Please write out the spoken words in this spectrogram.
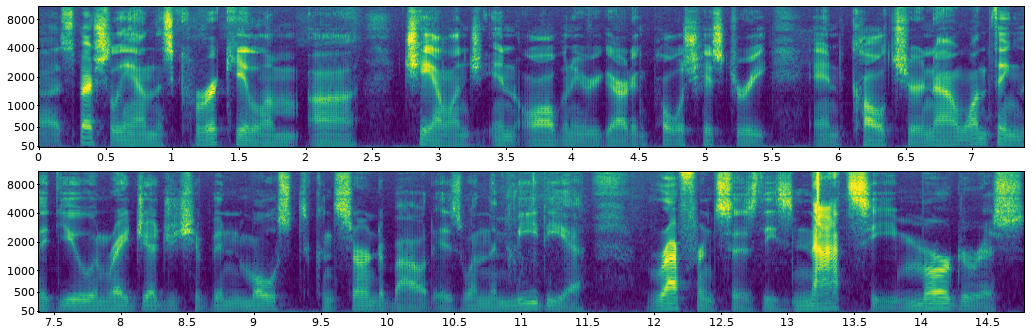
uh, especially on this curriculum uh, challenge in Albany regarding Polish history and culture. Now, one thing that you and Ray Judge have been most concerned about is when the media references these Nazi, murderous,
